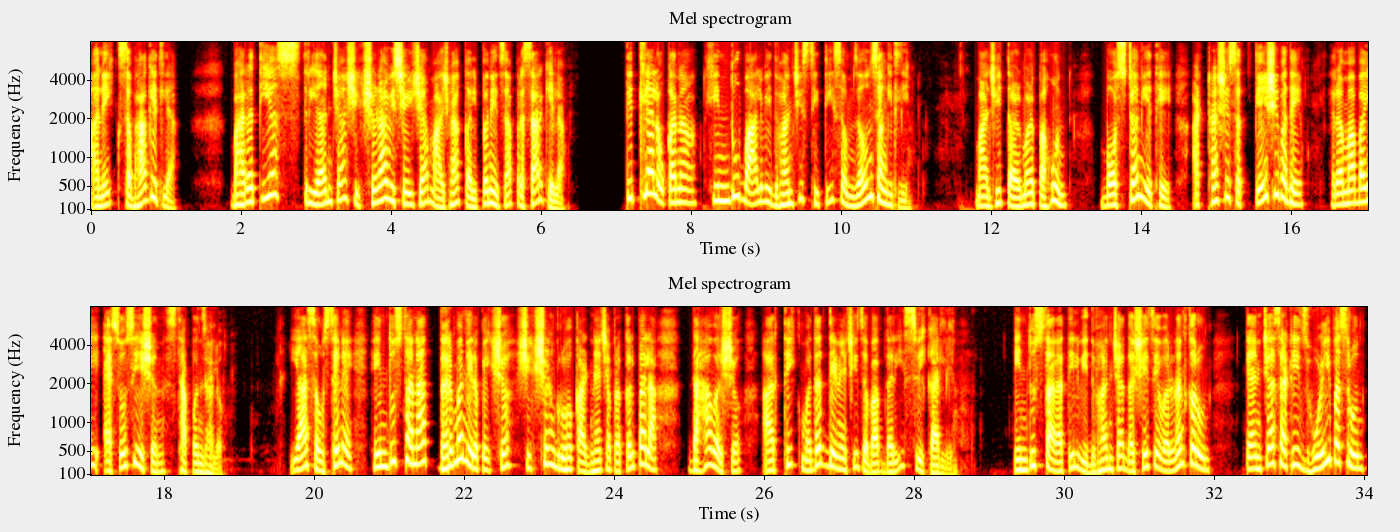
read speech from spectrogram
अनेक सभा घेतल्या. भारतीय स्त्रियांच्या शिक्षणाविषयीच्या माझ्या कल्पनेचा प्रसार केला. तिथल्या लोकांना हिंदू बालविधवांची स्थिती समजावून सांगितली. माझी तळमळ पाहून बॉस्टन येथे अठराशे सत्याऐंशीमध्ये रमाबाई असोसिएशन स्थापन झालं. या संस्थेने हिंदुस्थानात धर्मनिरपेक्ष शिक्षणगृह काढण्याच्या प्रकल्पाला दहा वर्ष आर्थिक मदत देण्याची जबाबदारी स्वीकारली. हिंदुस्थानातील विधवांच्या दशेचे वर्णन करून त्यांच्यासाठी झोळी पसरून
